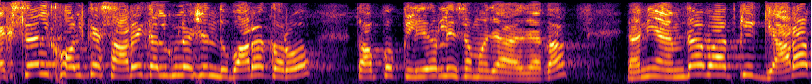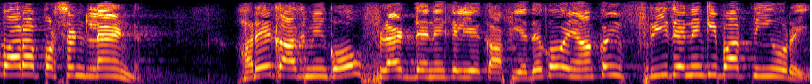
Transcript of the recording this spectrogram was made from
एक्सेल खोल के सारे कैलकुलेशन दोबारा करो तो आपको क्लियरली समझ आ जाएगा। यानी अहमदाबाद की 11-12 परसेंट लैंड हर एक आदमी को फ्लैट देने के लिए काफ़ी है। देखो, यहाँ कोई फ्री देने की बात नहीं हो रही।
